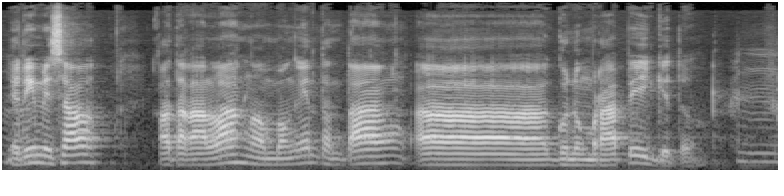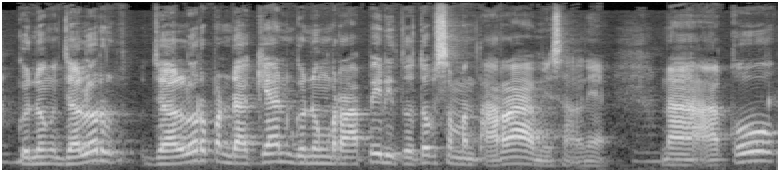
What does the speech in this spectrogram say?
Jadi misal katakanlah ngomongin tentang eh, Gunung Merapi gitu. Gunung jalur jalur pendakian Gunung Merapi ditutup sementara misalnya. Nah, aku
